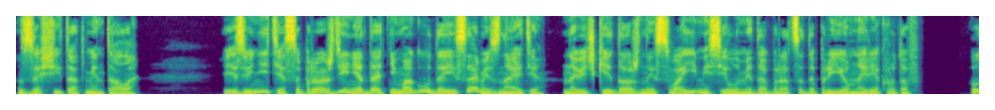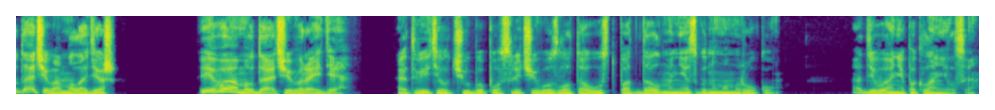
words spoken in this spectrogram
защита от ментала. Извините, сопровождение дать не могу, да и сами знаете, новички должны своими силами добраться до приемной рекрутов. Удачи вам, молодежь. И вам удачи в рейде, ответил Чуба, после чего Златоуст поддал мне с гномом руку. Диване поклонился.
